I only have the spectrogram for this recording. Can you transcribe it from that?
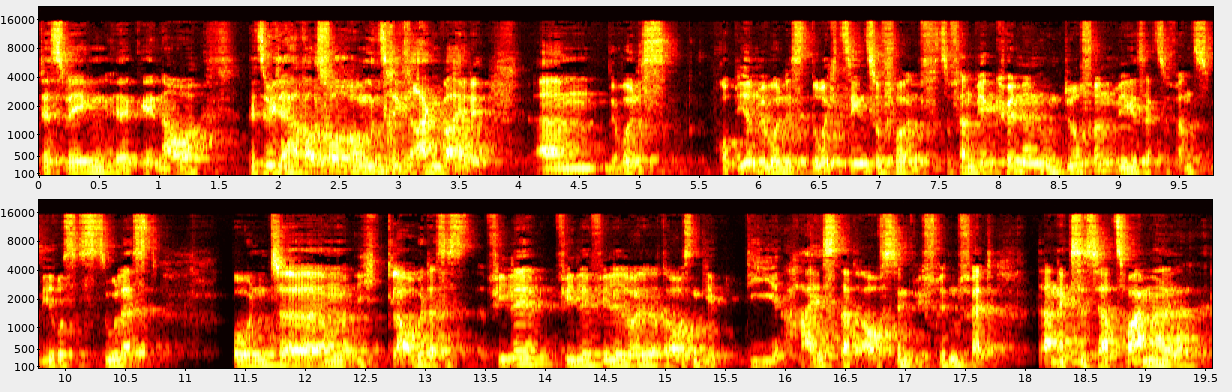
Deswegen äh, genau bezüglich der Herausforderung unsere Kragenweite. Ähm, wir wollen es probieren, wir wollen es durchziehen, sofern, sofern wir können und dürfen. Wie gesagt, sofern das Virus es zulässt. Und ähm, ich glaube, dass es viele, viele, viele Leute da draußen gibt, die heiß da drauf sind wie Frittenfett, da nächstes Jahr zweimal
